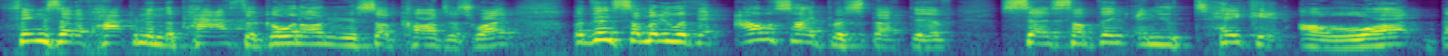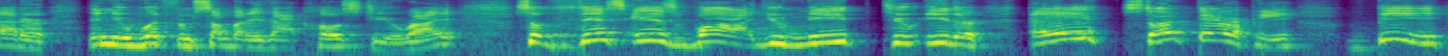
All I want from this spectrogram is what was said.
things that have happened in the past that are going on in your subconscious, right? But then somebody with an outside perspective says something and you take it a lot better than you would from somebody that close to you, right? So this is why you need to either A, start therapy, B,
